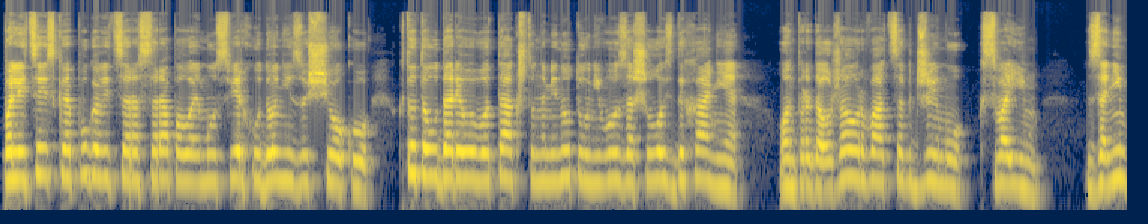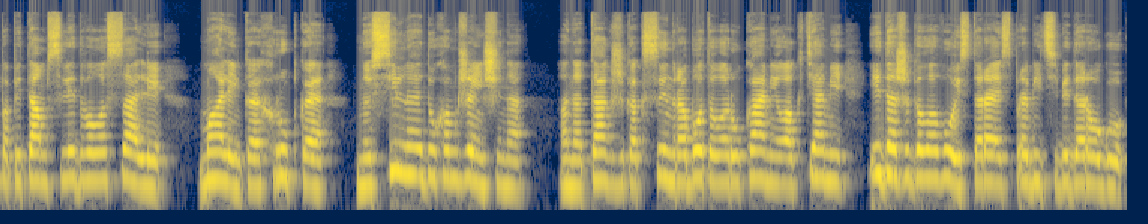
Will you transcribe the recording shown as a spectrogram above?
Полицейская пуговица расцарапала ему сверху донизу щеку. Кто-то ударил его так, что на минуту у него зашлось дыхание. Он продолжал рваться к Джиму, к своим. За ним по пятам следовала Салли, маленькая, хрупкая, но сильная духом женщина. Она так же, как сын, работала руками, локтями и даже головой, стараясь пробить себе дорогу.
